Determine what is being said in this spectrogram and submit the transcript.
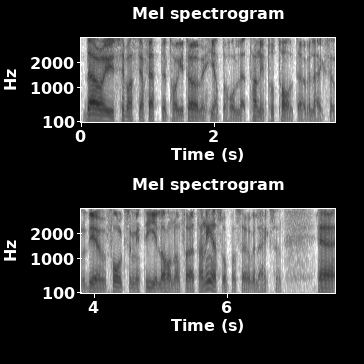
där har ju Sebastian Vettel tagit över helt och hållet. Han är totalt överlägsen och det är folk som inte gillar honom för att han är så pass överlägsen. Eh,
